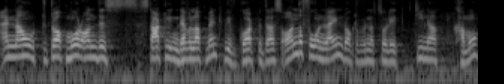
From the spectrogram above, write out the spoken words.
And now to talk more on this startling development, we've got with us on the phone line Dr. Vinotsole Tina Khamo,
